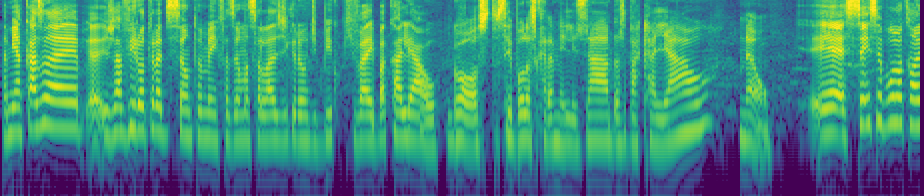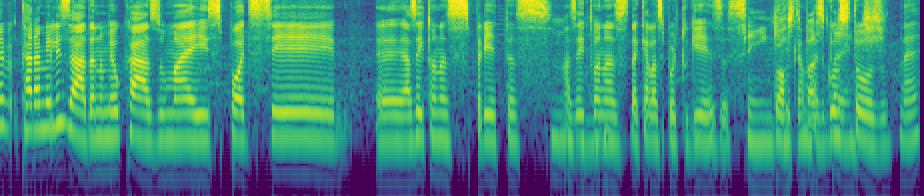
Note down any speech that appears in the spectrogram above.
Na minha casa é, é já virou tradição também fazer uma salada de grão de bico que vai bacalhau. Gosto. Cebolas caramelizadas, bacalhau. Não. É, sem cebola caramelizada no meu caso, mas pode ser é, azeitonas pretas, uhum. azeitonas daquelas portuguesas. Sim, gosto fica bastante. mais gostoso, né?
